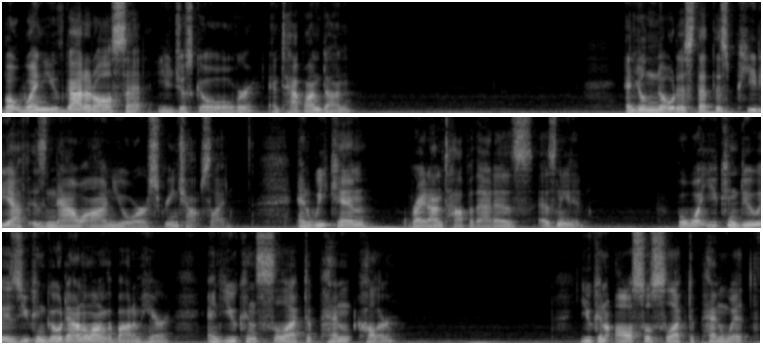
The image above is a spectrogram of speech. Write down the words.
But when you've got it all set, you just go over and tap on Done. And you'll notice that this PDF is now on your ScreenChomp slide. And we can write on top of that as, as needed. But what you can do is you can go down along the bottom here and you can select a pen color. You can also select a pen width.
